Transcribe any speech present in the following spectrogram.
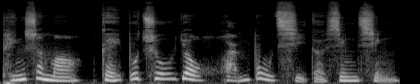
凭什么给不出又还不起的心情。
